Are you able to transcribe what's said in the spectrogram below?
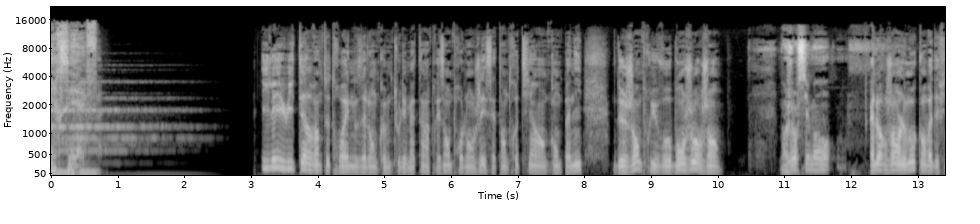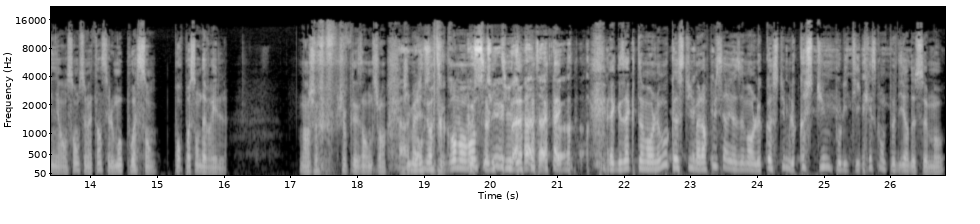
RCF. Il est 8h23 et nous allons, comme tous les matins à présent, prolonger cet entretien en compagnie de Jean Pruvot. Bonjour Jean. Bonjour Simon. Alors Jean, le mot qu'on va définir ensemble ce matin, c'est le mot poisson, pour poisson d'avril. Non, je, je plaisante, Jean. Ah J'imagine votre grand moment costume. de solitude. Ah. Exactement, le mot costume. Alors plus sérieusement, le costume, le costume politique, qu'est-ce qu'on peut dire de ce mot?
